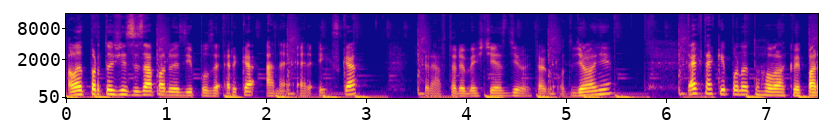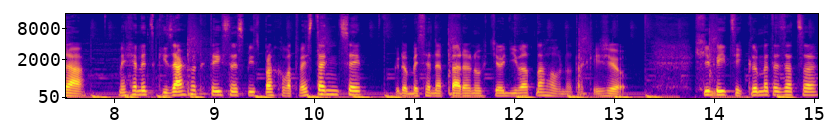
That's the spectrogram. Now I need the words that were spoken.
Ale protože ze západu jezdí pouze RK a ne RX, která v té době ještě jezdila tak odděleně, tak taky podle toho vlak vypadá. Mechanický záchod, který se nesmí sprachovat ve stanici, kdo by se na peronu chtěl dívat na hovno, taky že jo. Chybějící klimatizace,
